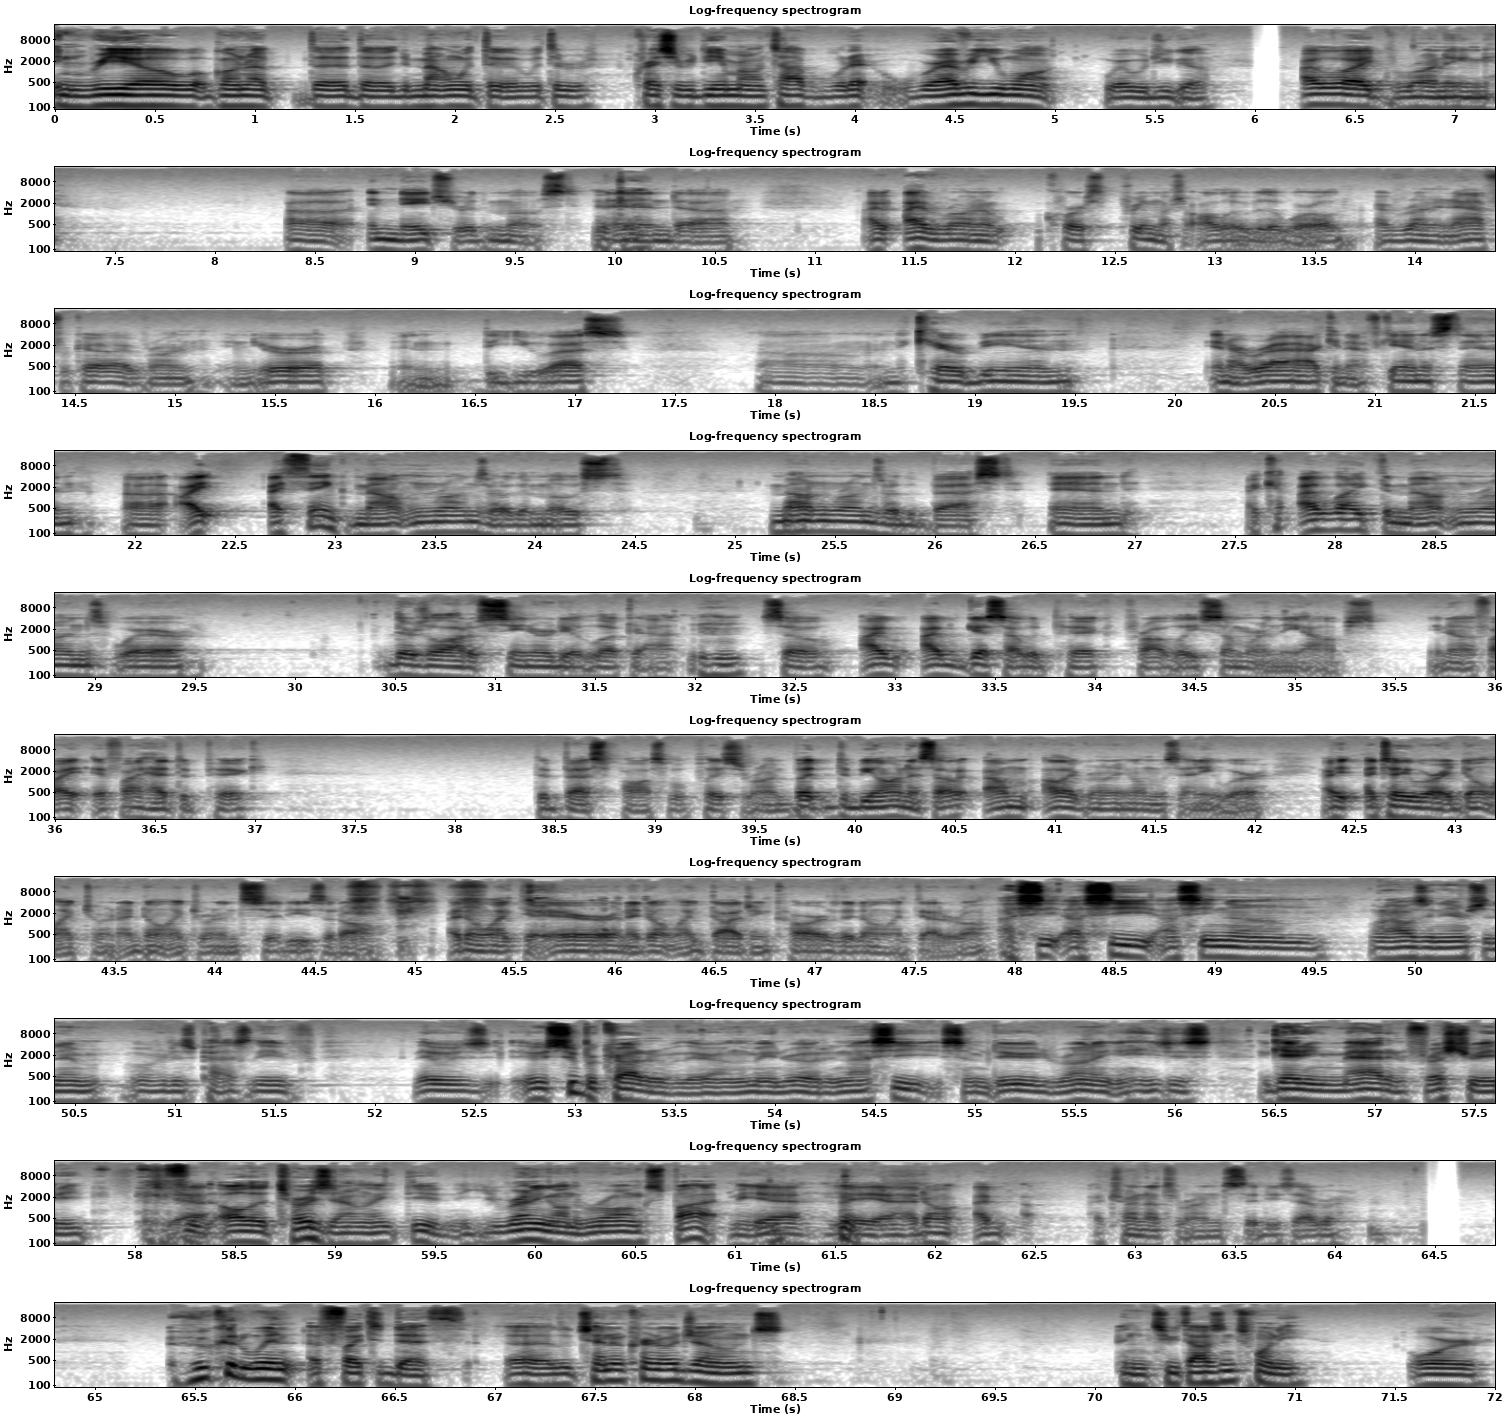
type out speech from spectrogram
in Rio, going up the, the, the mountain with the with the Crescent Redeemer on top, whatever, wherever you want, where would you go? I like running uh, in nature the most, Okay. and uh, I, I run, of course, pretty much all over the world. I've run in Africa, I've run in Europe, in the U.S., um, in the Caribbean, in Iraq, in Afghanistan. Uh, I I think mountain runs are the most. Mountain runs are the best, and I, I like the mountain runs where there's a lot of scenery to look at. Mm-hmm. So I I guess I would pick probably somewhere in the Alps. You know, if I if I had to pick the best possible place to run. But to be honest, I, I'm, I like running almost anywhere. I, I tell you where I don't like to run. I don't like to run in cities at all. I don't like the air, and I don't like dodging cars. I don't like that at all. I see, I see, I seen um when I was in Amsterdam over this past leave, there was it was super crowded over there on the main road, and I see some dude running, and he's just getting mad and frustrated Yeah. all the tourists there. I'm like, dude, you're running on the wrong spot, man. Yeah, yeah, yeah. I don't. I I try not to run cities ever. Who could win a fight to death, uh, Lieutenant Colonel Jones in 2020, or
